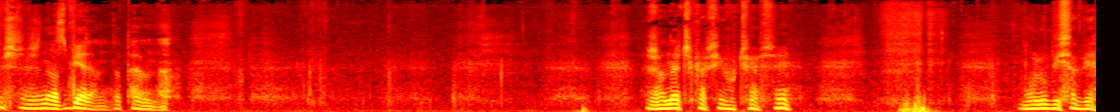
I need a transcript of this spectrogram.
Myślę, że nazbieram do pełna. Żoneczka się ucieszy, bo lubi sobie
